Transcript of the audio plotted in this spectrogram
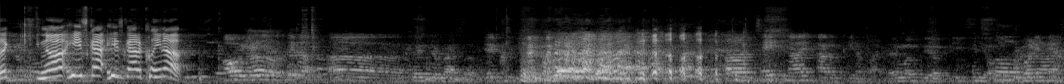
Look, no, he's got he's got to clean up. Oh, yeah, yeah, clean up. Uh, Clean your mess up. take knife out of peanut butter. There must be a PC Install on Put it it down.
